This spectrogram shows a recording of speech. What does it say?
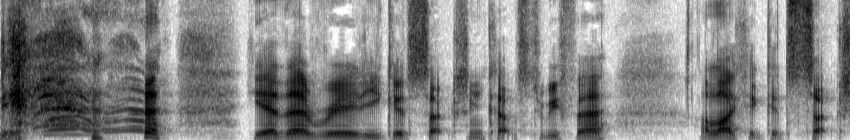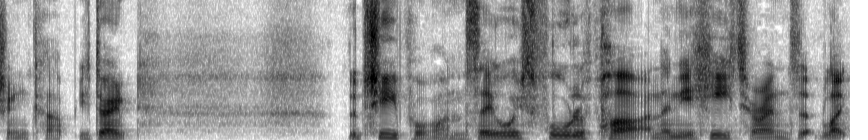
yeah, they're really good suction cups to be fair. I like a good suction cup. You don't. The cheaper ones, they always fall apart, and then your heater ends up like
